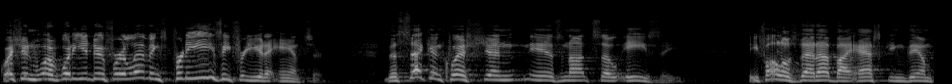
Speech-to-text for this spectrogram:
Question of what do you do for a living is pretty easy for you to answer. The second question is not so easy. He follows that up by asking them,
